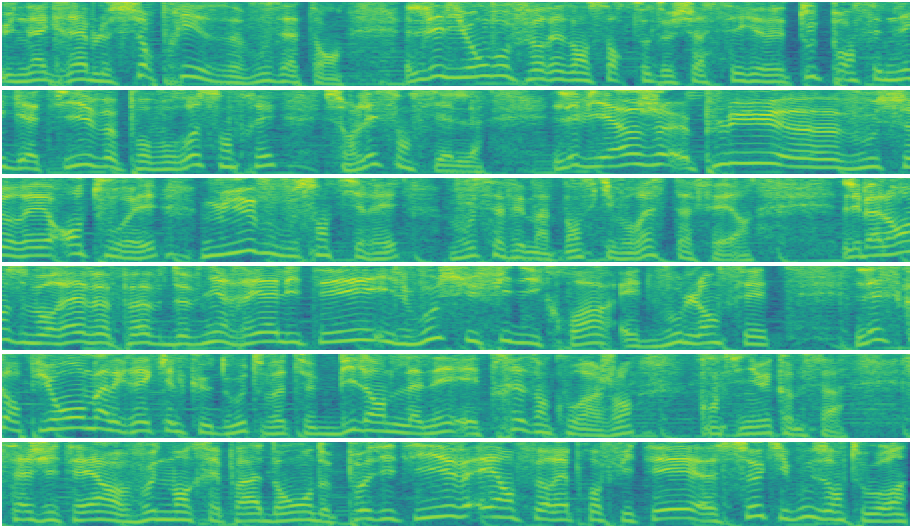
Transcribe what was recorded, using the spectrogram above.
une agréable surprise vous attend. Les lions, vous ferez en sorte de chasser toute pensée négative pour vous recentrer sur l'essentiel. Les vierges, plus euh, vous serez entourés, mieux vous vous sentirez. Vous savez maintenant ce qu'il vous reste à faire. Les balances, vos rêves peuvent devenir réalité. Il vous suffit d'y croire et de vous lancer. Les scorpions, malgré quelques doutes, votre bilan de l'année est très encourageant. Continuez comme ça. Sagittaire, vous ne manquerez pas d'ondes positives et en ferez profiter ceux qui vous entourent.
